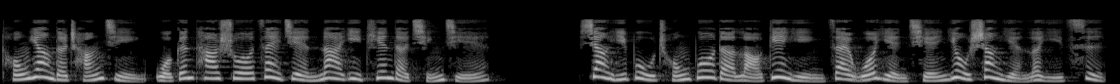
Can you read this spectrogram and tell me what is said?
同样的场景，我跟他说再见那一天的情节，像一部重播的老电影，在我眼前又上演了一次。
